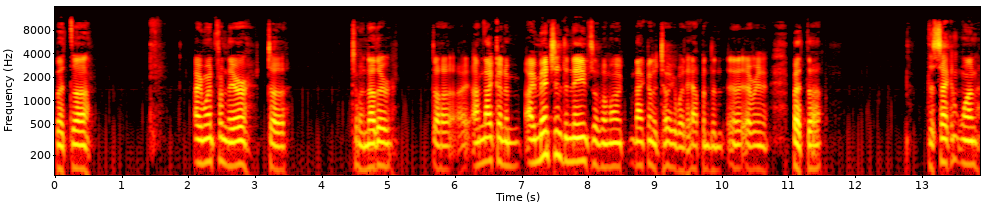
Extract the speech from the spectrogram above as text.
But uh, I went from there to to another uh, I, am not going to. I mentioned the names of them. I'm not going to tell you what happened and uh, everything. But uh, the second one,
